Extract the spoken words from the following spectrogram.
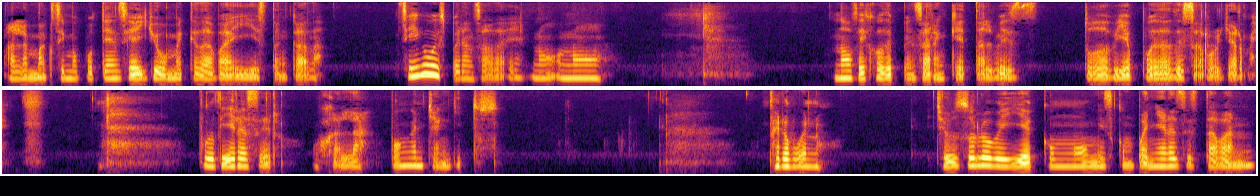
a la máxima potencia, yo me quedaba ahí estancada sigo esperanzada, ¿eh? No, no, no dejo de pensar en que tal vez todavía pueda desarrollarme. Pudiera ser, ojalá, pongan changuitos. Pero bueno, yo solo veía como mis compañeras estaban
